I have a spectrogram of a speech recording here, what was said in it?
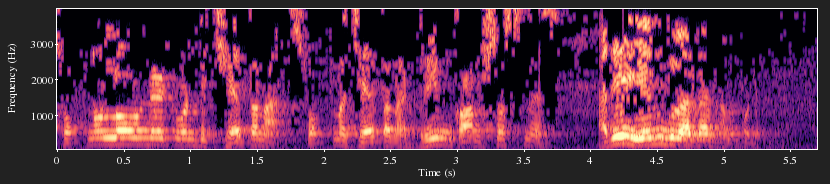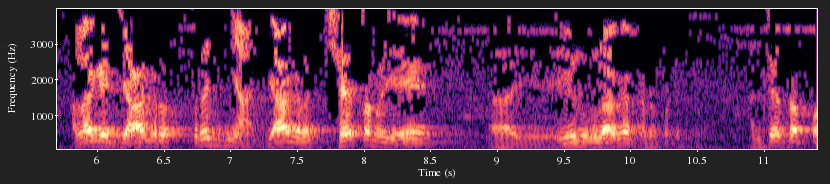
స్వప్నంలో ఉండేటువంటి చేతన స్వప్న చేతన డ్రీమ్ కాన్షియస్నెస్ అదే ఏనుగులాగా కనపడింది. అలాగే జాగ్రత్త ప్రజ్ఞ జాగ్రత్త చేతనయే ఏ ఏనుగులాగా కనపడింది. అంతే తప్ప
